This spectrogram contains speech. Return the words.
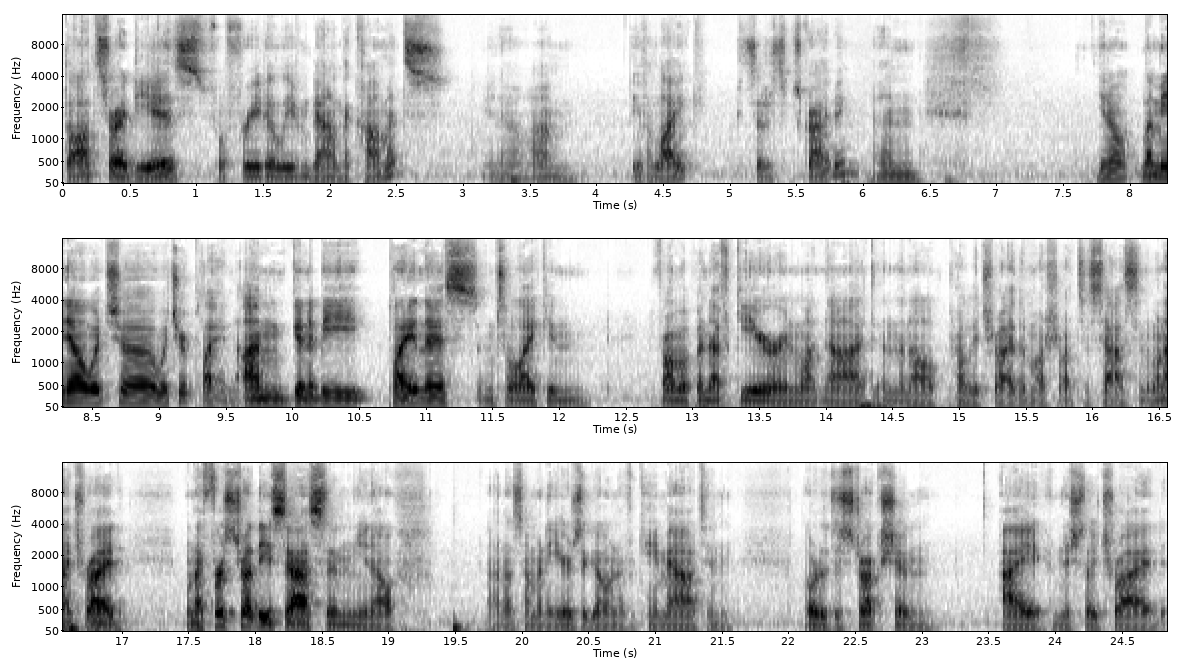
thoughts or ideas, feel free to leave them down in the comments. You know, um, leave a like, consider subscribing, and you know, let me know which uh, what you're playing. I'm gonna be playing this until I can farm up enough gear and whatnot, and then I'll probably try the martial arts assassin. When I tried, when I first tried the assassin, you know, I don't know how many years ago, whenever it came out, and Lord of Destruction, I initially tried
